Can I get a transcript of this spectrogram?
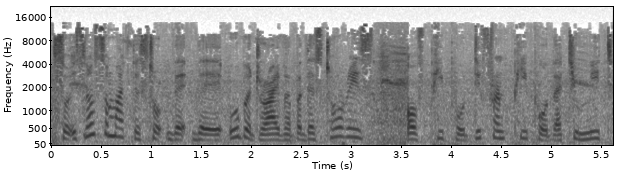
So it's not so much the, sto- the, the Uber driver, but the stories of people, different people that you meet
